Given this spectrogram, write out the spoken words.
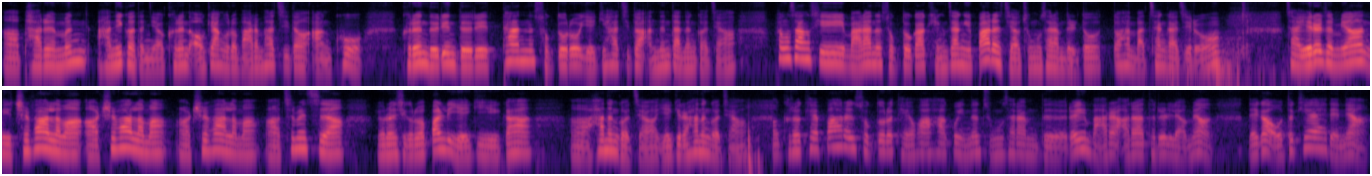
어, 발음은 아니거든요. 그런 억양으로 발음하지도 않고 그런 느릿느릿한 속도로 얘기하지도 않는다는 거죠. 평상시 말하는 속도가 굉장히 빠르죠. 중국 사람들도 또한 마찬가지로. 자, 예를 들면 니 칠파할라마, 아, 칠파할라마, 아, 칠파할라마, 아, 치메츠야 이런 식으로 빨리 얘기가 어, 하는 거죠. 얘기를 하는 거죠. 어, 그렇게 빠른 속도로 대화하고 있는 중국 사람들의 말을 알아들으려면 내가 어떻게 해야 되냐?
